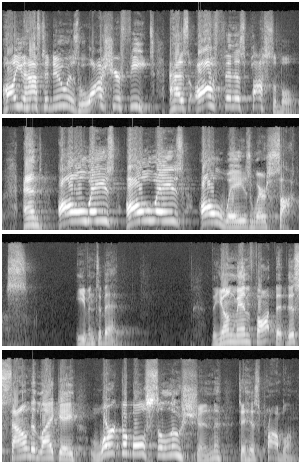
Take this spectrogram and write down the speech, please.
All you have to do is wash your feet as often as possible and always, always, always wear socks, even to bed. The young man thought that this sounded like a workable solution to his problem.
